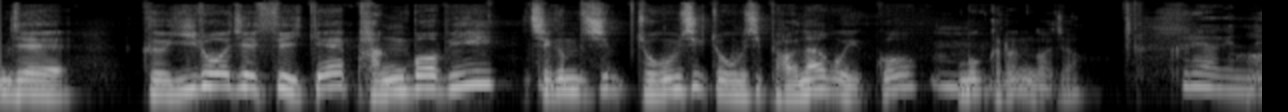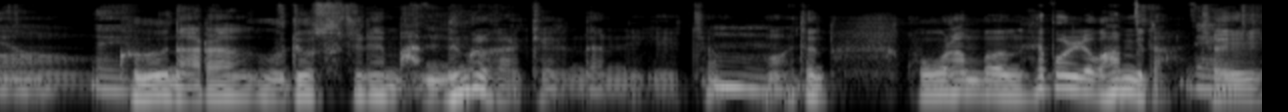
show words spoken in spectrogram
이제 그 이루어질 수 있게 방법이 지금씩 조금씩 조금씩 변하고 있고 뭐 음. 그런 거죠. 그래야겠네요. 어, 네. 그 나라 의료 수준에 맞는 걸 가르쳐야 된다는 얘기겠죠. 음. 어, 하여튼 그걸 한번 해보려고 합니다. 네. 저희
